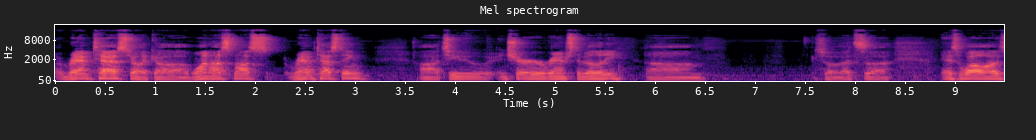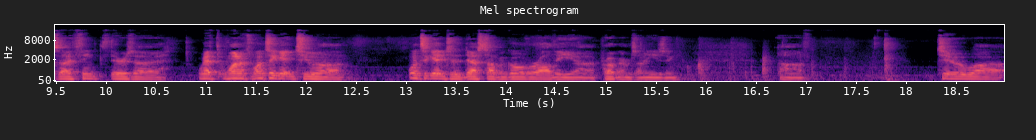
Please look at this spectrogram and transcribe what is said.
a RAM test or like a 1usmus RAM testing uh, to ensure RAM stability. Um, so that's uh, as well as I think there's a we have to, once once I get into uh, once I get into the desktop and go over all the uh, programs I'm using uh, to uh,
